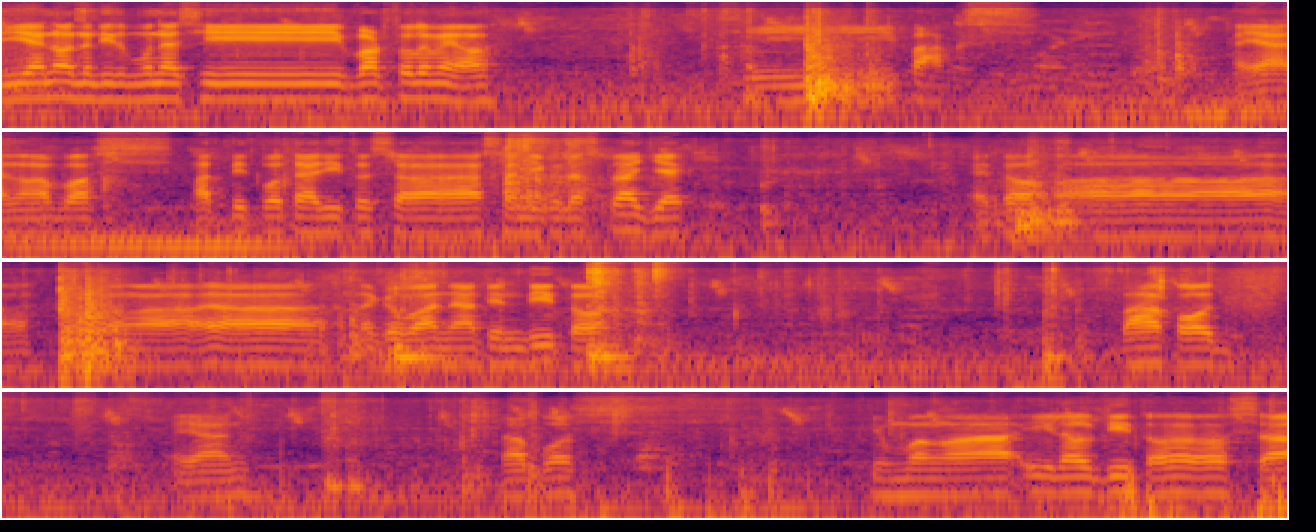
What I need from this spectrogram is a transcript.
Si ano, nandito muna si Bartolomeo. Si Pax. Ayan mga boss. Update po tayo dito sa San Nicolas Project. Ito, ah, mga ah, nagawa natin dito. Bakod. Ayan. Tapos, yung mga ilaw dito sa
